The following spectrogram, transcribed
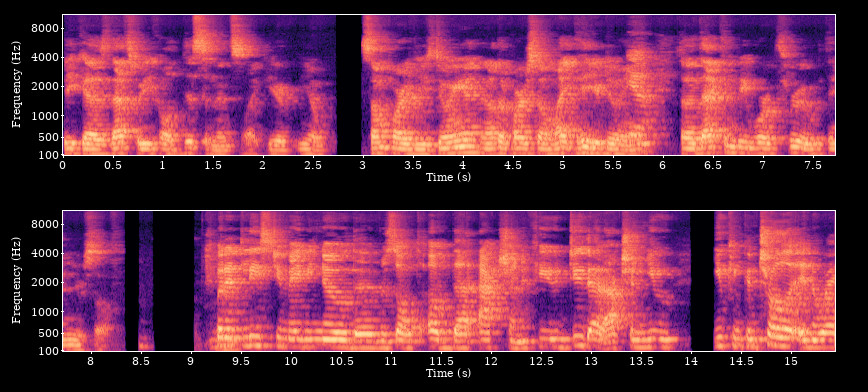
because that's what you call dissonance. Like you're, you know, some part of you is doing it and other parts don't like that you're doing Yeah. it. So that can be worked through within yourself. but at least you maybe know the result of that action. If you do that action, you you can control it in a way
